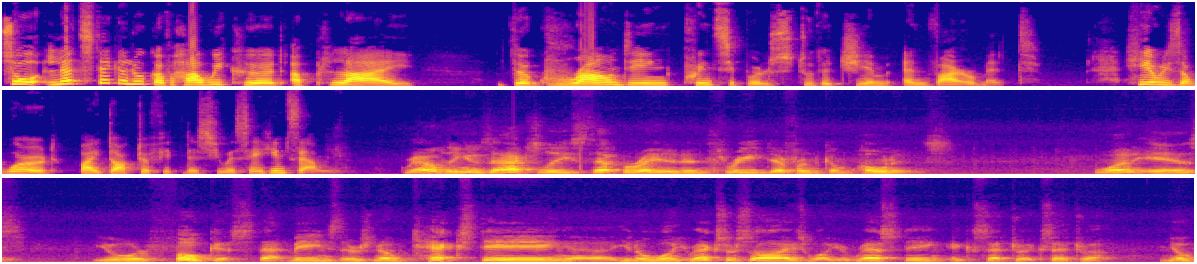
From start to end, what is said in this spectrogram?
So let's take a look of how we could apply the grounding principles to the gym environment. Here is a word by Dr. Fitness USA himself. Grounding is actually separated in three different components. One is your focus. That means there's no texting, uh, you know, while you exercise, while you're resting, etc., etc. No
